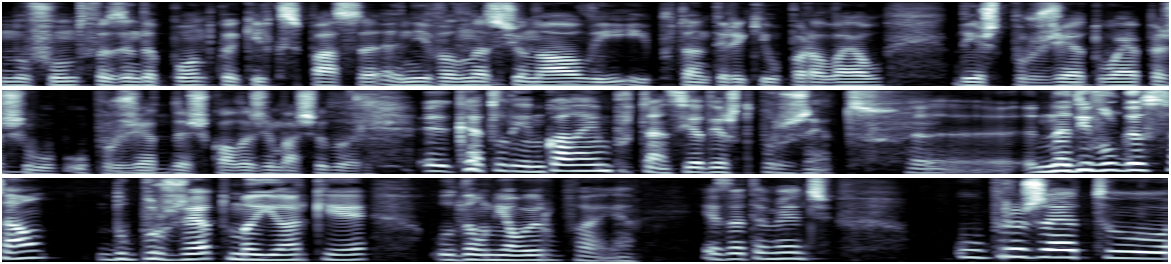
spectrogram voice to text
no fundo, fazendo a ponto com aquilo que se passa a nível nacional e, e portanto, ter aqui o paralelo deste projeto EPAS, o, o projeto das escolas embaixadoras. Catalino, qual é a importância deste projeto na divulgação do projeto maior que é o da União Europeia? Exatamente. O projeto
